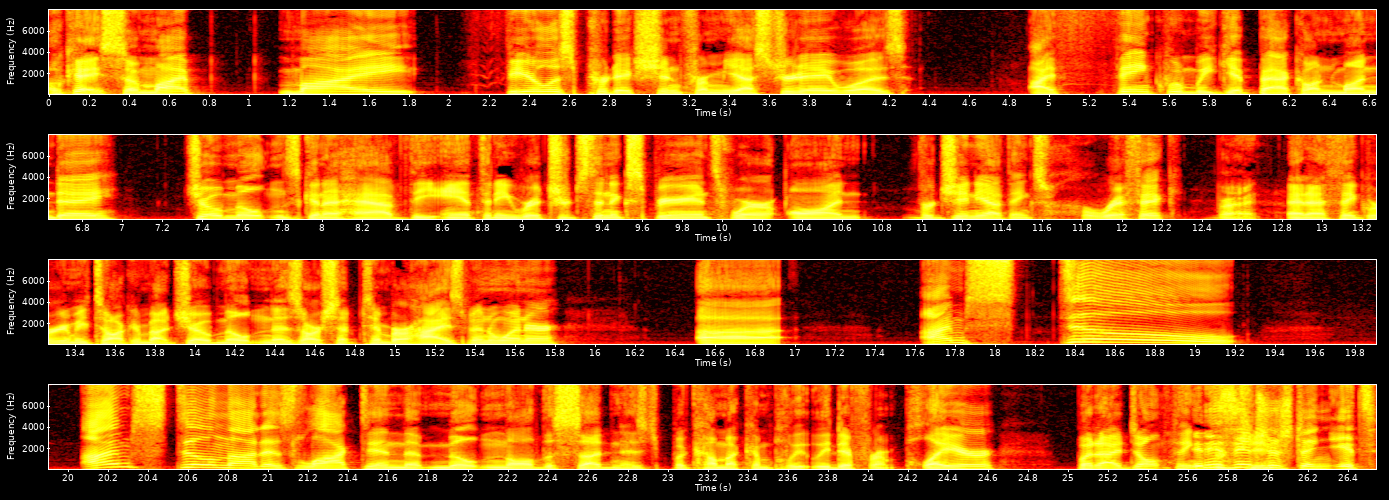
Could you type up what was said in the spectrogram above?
Okay, so my my fearless prediction from yesterday was I think when we get back on Monday, Joe Milton's going to have the Anthony Richardson experience where on Virginia I think's horrific. Right. And I think we're going to be talking about Joe Milton as our September Heisman winner. Uh I'm still I'm still not as locked in that Milton all of a sudden has become a completely different player, but I don't think It is Virgin- interesting. It's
